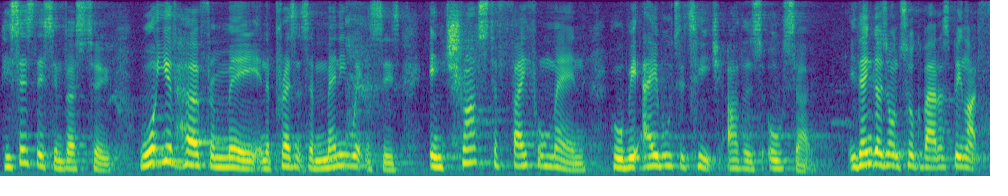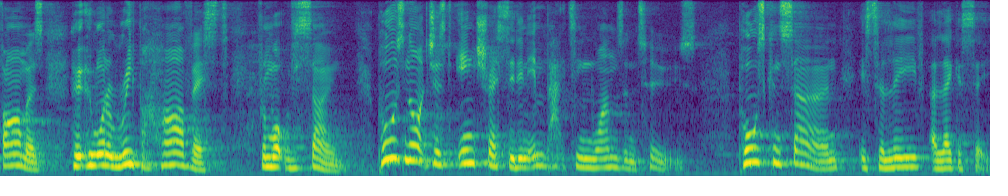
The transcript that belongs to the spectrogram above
He says this in verse 2 What you've heard from me in the presence of many witnesses, entrust to faithful men who will be able to teach others also. He then goes on to talk about us being like farmers who, who want to reap a harvest from what we've sown. Paul's not just interested in impacting ones and twos. Paul's concern is to leave a legacy,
